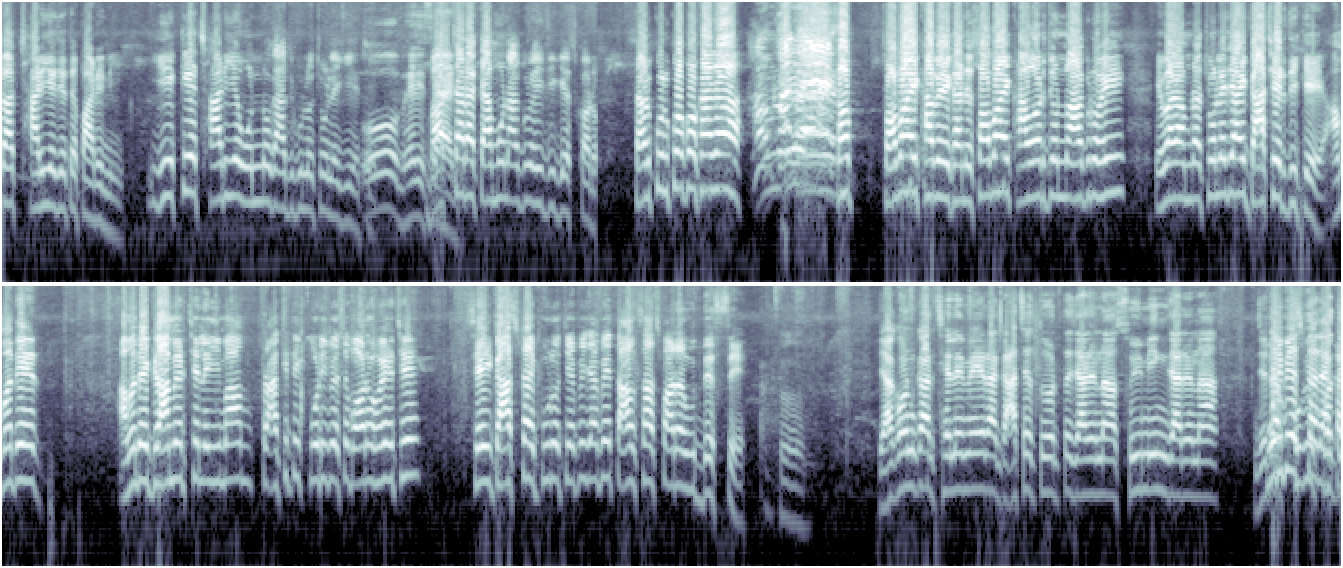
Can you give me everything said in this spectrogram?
গাছ ছাড়িয়ে যেতে পারেনি। একে ছাড়িয়ে অন্য গাছগুলো চলে গিয়েছে। ও ভেরি স্যাড বাচ্চারা কেমন আগ্রহী জিজ্ঞেস করো। তারকুল কোকো খাগা? সব সবাই খাবে এখানে সবাই খাওয়ার জন্য আগ্রহী। এবার আমরা চলে যাই গাছের দিকে। আমাদের আমাদের গ্রামের ছেলে ইমাম প্রাকৃতিক পরিবেশে বড় হয়েছে। সেই গাছটায় পুরো চেপে যাবে তালশ্বাস পাড়ার উদ্দেশ্যে। এখনকার ছেলে মেয়েরা গাছে তুলতে জানে না সুইমিং জানে না পরিবেশটা দেখা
